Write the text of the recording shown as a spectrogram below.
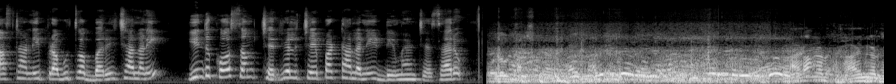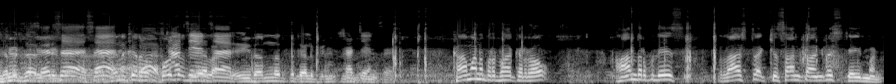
నష్టాన్ని ప్రభుత్వం భరించాలని ఇందుకోసం చర్యలు చేపట్టాలని డిమాండ్ చేశారు. సరే? సార్? సార్ స్టార్ట్ చేయండి సార్. ఇదందరితో కలిపి. స్టార్ట్ చేయండి సార్. కామన ప్రభాకర్ రావు ఆంధ్రప్రదేశ్ రాష్ట్ర కిసాన్ కాంగ్రెస్ చైర్మన్.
